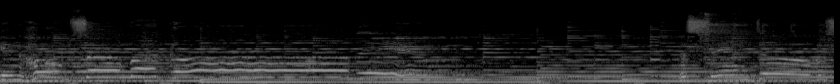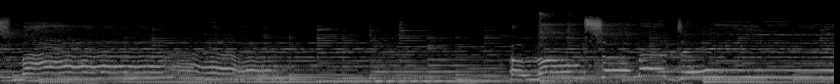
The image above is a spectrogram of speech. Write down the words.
in hopes of a garden, the scent of a smile, a long summer day,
